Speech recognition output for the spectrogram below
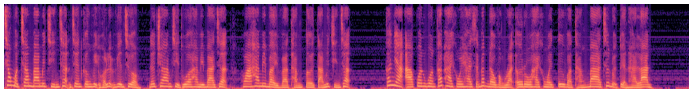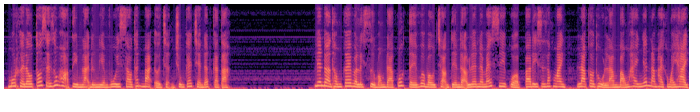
Trong 139 trận trên cương vị huấn luyện viên trưởng, Deschamps chỉ thua 23 trận, hòa 27 và thắng tới 89 trận. Các nhà Á quân World Cup 2022 sẽ bắt đầu vòng loại Euro 2024 vào tháng 3 trước đội tuyển Hà Lan. Một khởi đầu tốt sẽ giúp họ tìm lại được niềm vui sau thất bại ở trận chung kết trên đất Qatar. Liên đoàn thống kê và lịch sử bóng đá quốc tế vừa bầu chọn tiền đạo Lionel Messi của Paris Saint-Germain là cầu thủ làm bóng hay nhất năm 2022.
